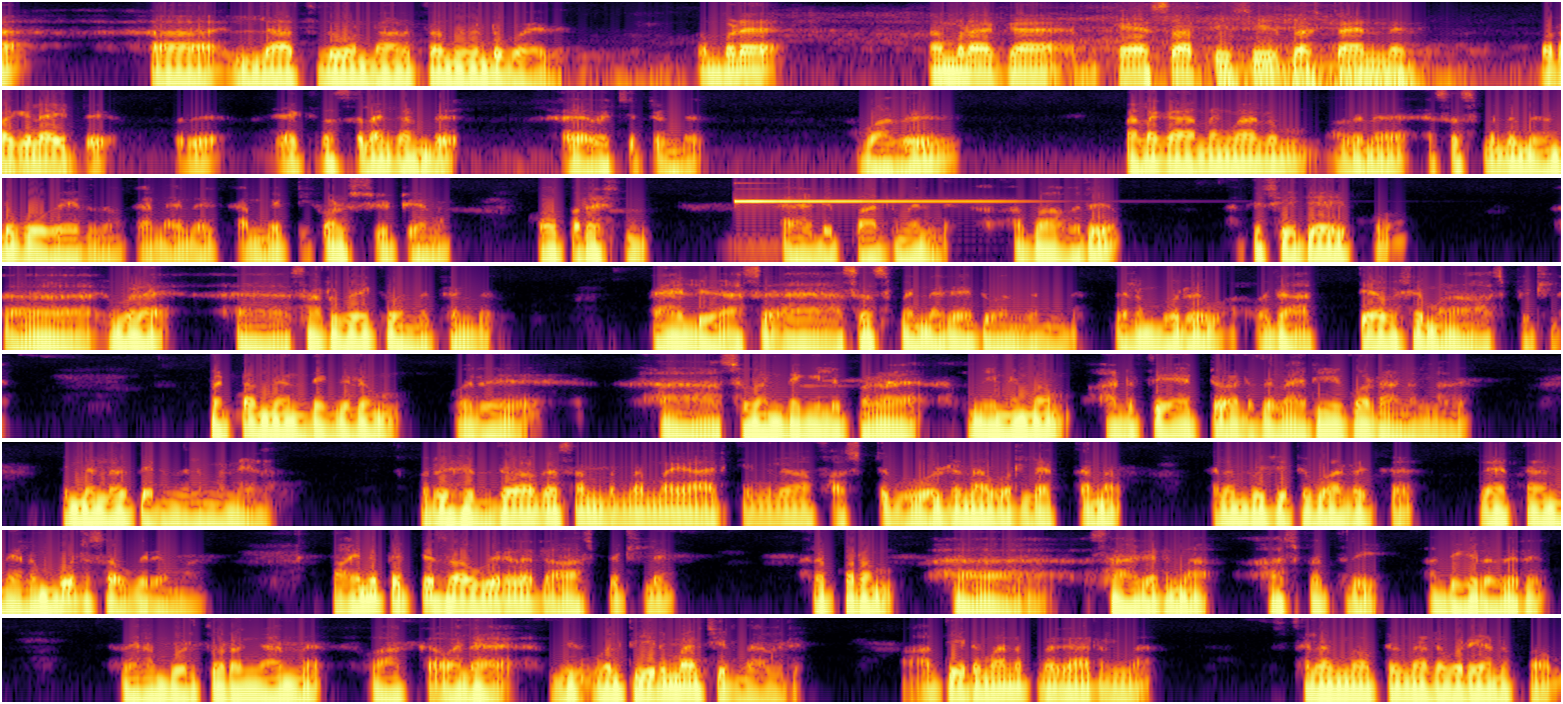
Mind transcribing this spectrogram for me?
ഇല്ലാത്തത് കൊണ്ടാണ് ഇത്ര നീണ്ടുപോയത് ഇവിടെ നമ്മുടെയൊക്കെ K S R T C bus സ്റ്റാൻഡിന് പുറകിലായിട്ട് ഒരു ഏക്കർ സ്ഥലം കണ്ട് വെച്ചിട്ടുണ്ട്. അപ്പോൾ അത് പല കാരണങ്ങളാലും അതിന് അസസ്മെന്റ് നീണ്ടുപോവുകയായിരുന്നു കാരണം അതിന് കമ്മിറ്റി കോൺസ്റ്റിറ്റ്യൂട്ട് ചെയ്യണം. കോപ്പറേഷൻ ഡിപ്പാർട്ട്മെന്റ് അപ്പോൾ അവർ അത് ശരിയായിപ്പോൾ ഇവിടെ സർവേക്ക് വന്നിട്ടുണ്ട്. വാല്യൂ അസ അസസ്മെന്റൊക്കെ ആയിട്ട് വന്നിട്ടുണ്ട്. നിലമ്പൂർ ഒരു അത്യാവശ്യമാണ് ഹോസ്പിറ്റൽ പെട്ടെന്ന് എന്തെങ്കിലും ഒരു അസുഖം ഉണ്ടെങ്കിൽ ഇപ്പോൾ മിനിമം അടുത്ത് ഏറ്റവും അടുത്തുള്ള അരീക്കോടാണുള്ളത്. പിന്നുള്ളത് പെരിന്തൽമണ്ണയാണ്. ഒരു ഹൃദ്രോഗ സംബന്ധമായ ആർക്കെങ്കിലും ആ ഫസ്റ്റ് ഗോൾഡൻ അവറിൽ എത്തണം. നിലമ്പൂർ ചുറ്റുപാടൊക്കെ എത്തണം. നിലമ്പൂർ സൗകര്യമാണ്. അപ്പം അതിന് പറ്റിയ സൗകര്യമുള്ള ഒരു ഹോസ്പിറ്റൽ മലപ്പുറം സഹകരണ ആശുപത്രി അധികൃതർ നിലമ്പൂർ തുടങ്ങാമെന്ന് വാക്ക വല പോലെ തീരുമാനിച്ചിരുന്നു അവർ ആ തീരുമാനപ്രകാരമുള്ള സ്ഥലം നോക്കൽ നടപടിയാണ് ഇപ്പം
